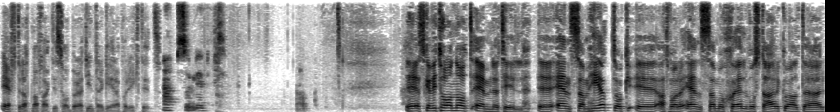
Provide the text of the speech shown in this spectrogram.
efter att man faktiskt har börjat interagera på riktigt. Absolut. Eh, ska vi ta något ämne till? Eh, ensamhet och eh, att vara ensam och själv och stark och allt det här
